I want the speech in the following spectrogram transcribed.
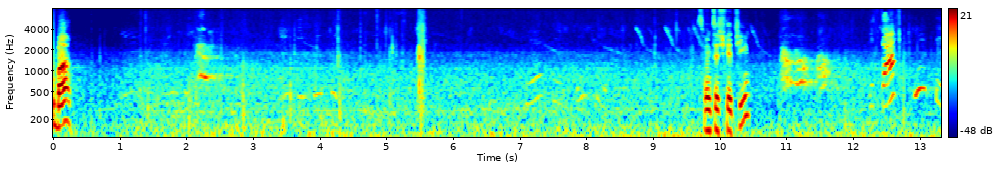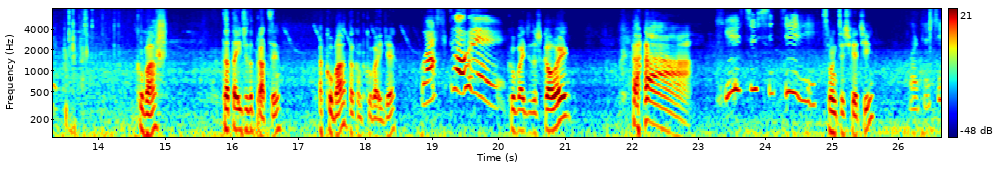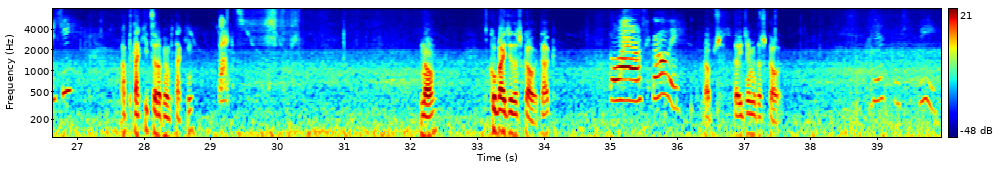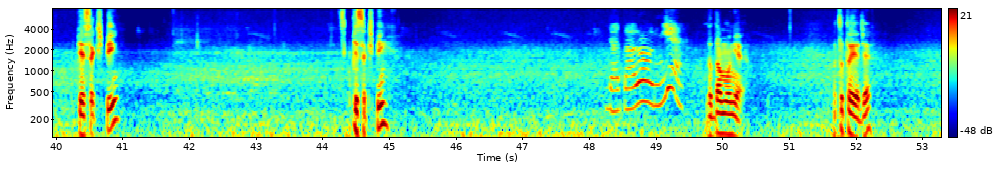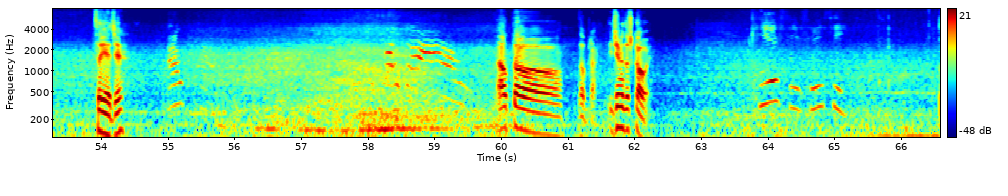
Kuba? Słońce świeci? Kuba? Tata idzie do pracy. A Kuba? Dokąd Kuba idzie? Łaskowy! Kuba idzie do szkoły? Haha! Słońce świeci. Może siedzi? A ptaki? Co robią ptaki? Tak. No. Kuba idzie do szkoły, tak? Łaskowy! Dobrze, to idziemy do szkoły. Jezus, ty! Piesek śpi? Piesek śpi? Wiadomo, nie! Do domu nie. A co to jedzie? Co jedzie? Auta! Auto! Dobra, idziemy do szkoły. Ty!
